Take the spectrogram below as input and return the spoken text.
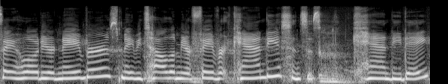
Say hello to your neighbors, maybe tell them your favorite candy since it's candy day,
